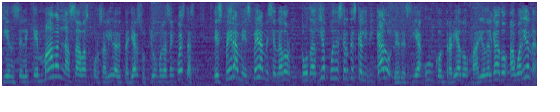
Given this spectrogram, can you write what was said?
quien se le quemaban las habas por salir a detallar su triunfo en las encuestas. Espérame, espérame, senador, todavía puede ser descalificado, le decía un contrariado Mario Delgado a Guadiana.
